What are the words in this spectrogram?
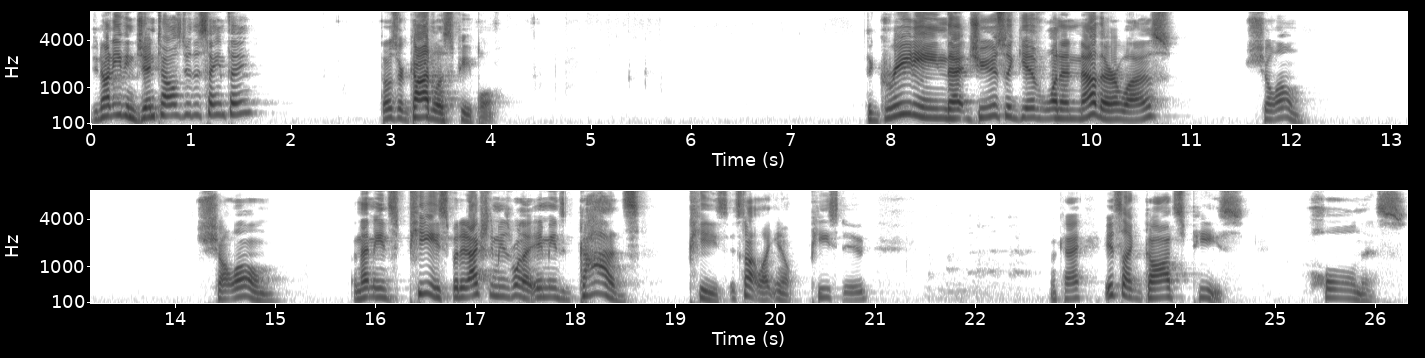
Do not even Gentiles do the same thing? Those are godless people. The greeting that Jews would give one another was shalom. Shalom. And that means peace, but it actually means more than that. It means God's peace. It's not like, you know, peace, dude. Okay? It's like God's peace, wholeness.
